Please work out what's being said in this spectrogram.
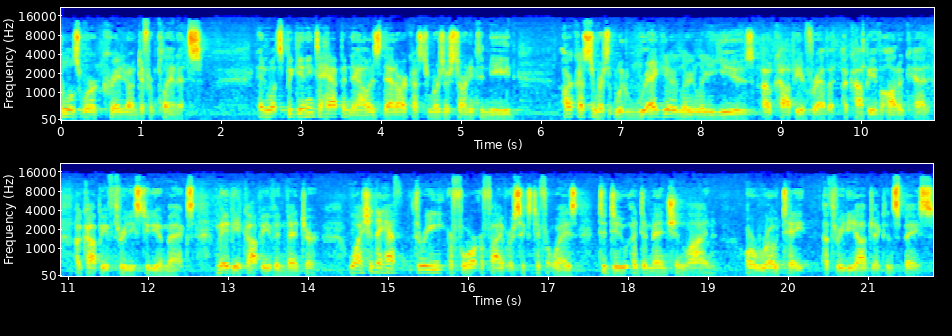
tools were created on different planets. And what's beginning to happen now is that our customers are starting to need, our customers would regularly use a copy of Revit, a copy of AutoCAD, a copy of 3D Studio Max, maybe a copy of Inventor. Why should they have three or four or five or six different ways to do a dimension line or rotate a 3D object in space?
